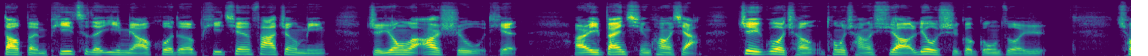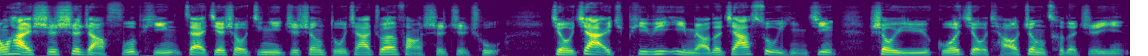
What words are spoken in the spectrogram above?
到本批次的疫苗获得批签发证明，只用了二十五天。而一般情况下，这一过程通常需要六十个工作日。琼海市市长扶贫在接受《经济之声》独家专访时指出，九价 HPV 疫苗的加速引进受益于国九条政策的指引。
